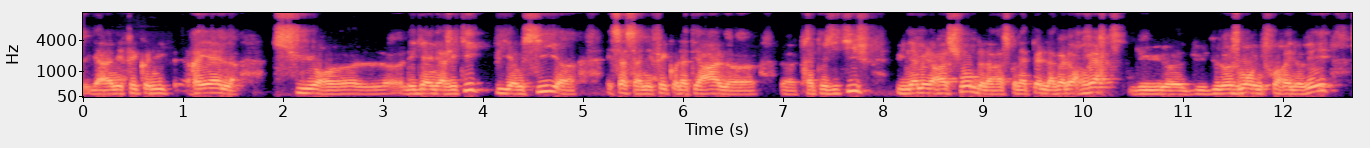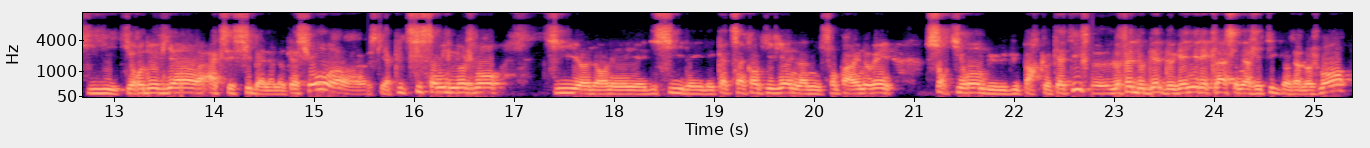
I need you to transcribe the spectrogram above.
il y a un effet économique réel sur euh, les gains énergétiques. Puis il y a aussi, euh, et ça c'est un effet collatéral euh, très positif, une amélioration de ce qu'on appelle la valeur verte du, logement une fois rénové, qui, redevient accessible à la location, hein, parce qu'il y a plus de 600 000 logements qui, d'ici les, les 4-5 ans qui viennent, ne sont pas rénovés, sortiront du, parc locatif. Le fait de, gagner les classes énergétiques dans un logement,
